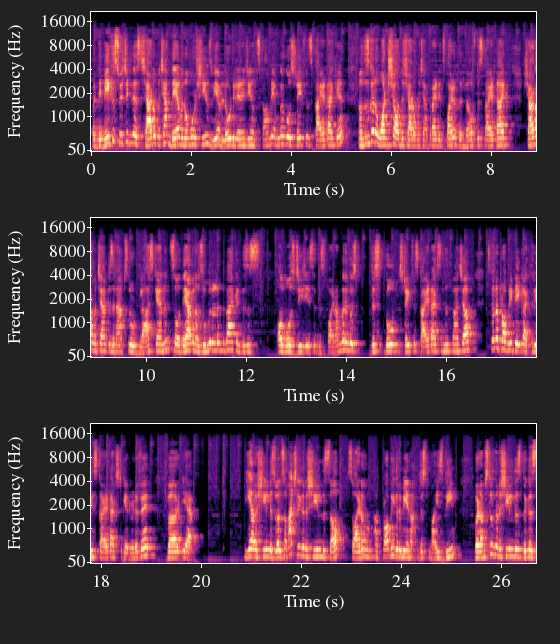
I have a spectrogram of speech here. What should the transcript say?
But they make a switch into the Shadow Machamp. They have no more shields. We have loaded energy on Skarmory. I'm going to go straight for the Sky Attack here. Now this is going to one-shot the Shadow Machamp, right? In spite of the nerf to Sky Attack, Shadow Machamp is an absolute glass cannon. So they have an Azumarill in the back and this is almost GG's at this point. I'm gonna go just go straight for sky attacks in this matchup. It's gonna probably take like three sky attacks to get rid of it. But yeah, we have a shield as well. So I'm actually going to shield this up. So I don't, I'm probably going to be an, just an ice beam, but I'm still going to shield this because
